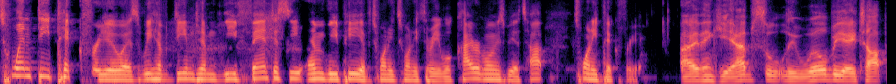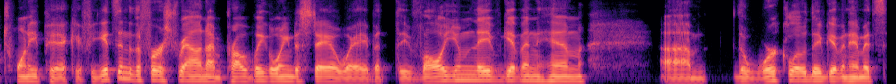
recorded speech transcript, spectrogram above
20 pick for you as we have deemed him the fantasy MVP of 2023. Will Kyren Williams be a top 20 pick for you? I think he absolutely will be a top 20 pick. If he gets into the first round, I'm probably going to stay away. But the volume they've given him, um, the workload they've given him, it's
